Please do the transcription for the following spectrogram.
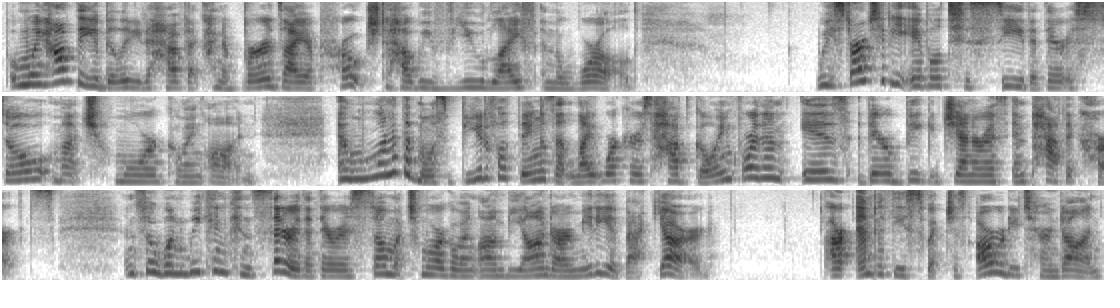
but when we have the ability to have that kind of bird's eye approach to how we view life and the world, we start to be able to see that there is so much more going on. And one of the most beautiful things that light workers have going for them is their big, generous, empathic hearts. And so when we can consider that there is so much more going on beyond our immediate backyard, our empathy switch is already turned on,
